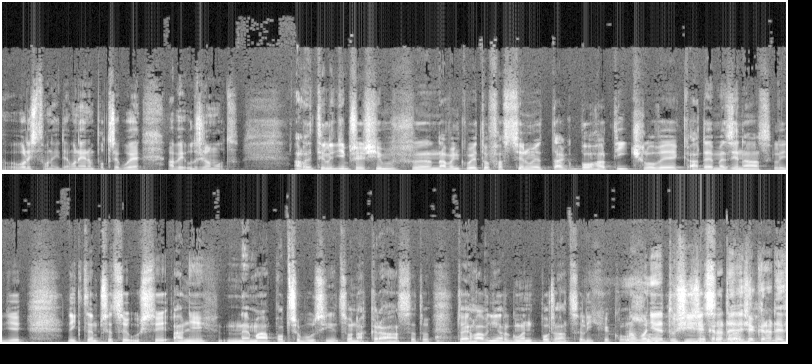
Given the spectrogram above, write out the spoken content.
voličstvo, nejde. On jenom potřebuje, aby udržel moc. Ale ty lidi především na venkově to fascinuje tak bohatý člověk a jde mezi nás lidi. Dík ten přece už si ani nemá potřebu si něco nakrást. To, to je hlavní argument pořád celých jako No oni netuší, že krade, že krade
